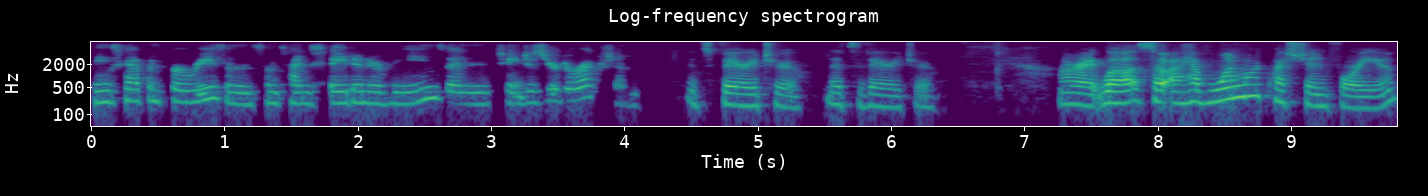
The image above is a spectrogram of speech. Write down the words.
things happen for a reason, and sometimes fate intervenes and changes your direction. it's very true that's very true all right well so i have one more question for you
